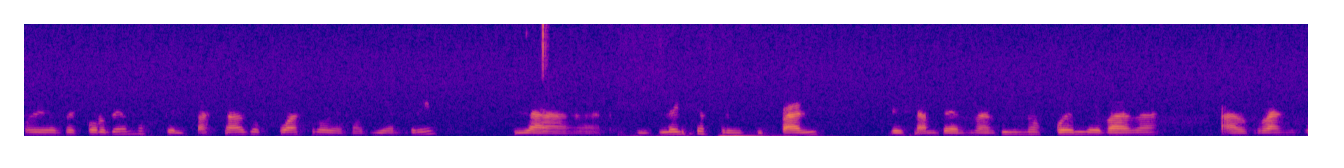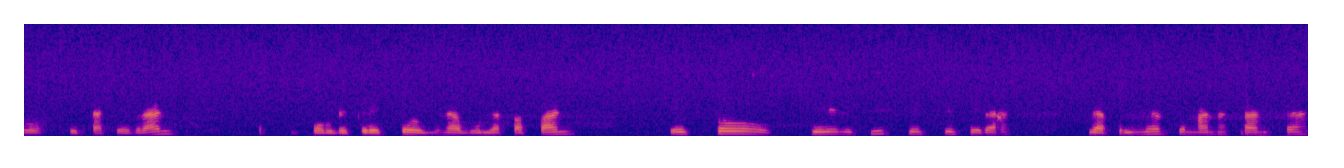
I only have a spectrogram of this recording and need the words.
eh, recordemos que el pasado 4 de noviembre la iglesia principal de San Bernardino fue elevada al rango de catedral por decreto y una bula papal. Esto quiere decir que este será la primera Semana Santa,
